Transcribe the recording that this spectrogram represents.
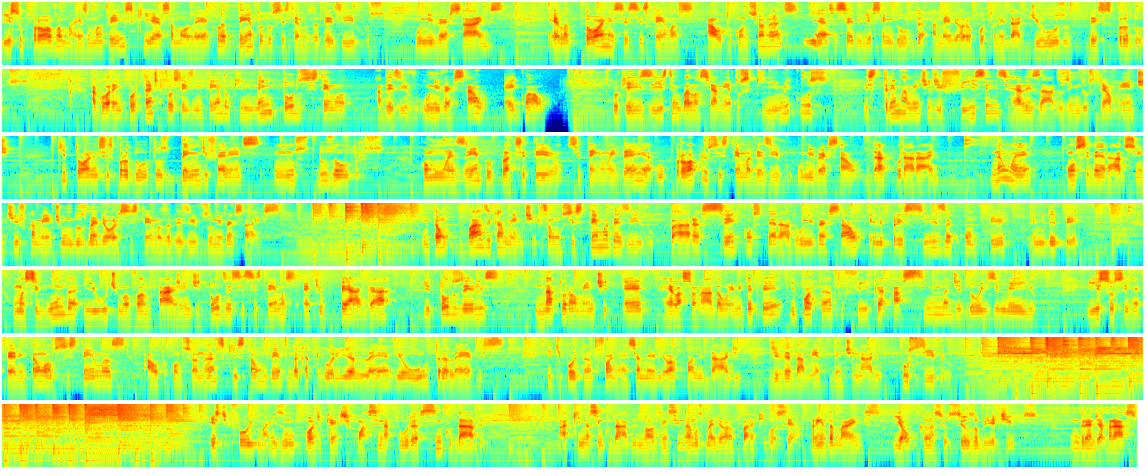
isso prova mais uma vez que essa molécula, dentro dos sistemas adesivos universais, ela torna esses sistemas autocondicionantes e essa seria, sem dúvida, a melhor oportunidade de uso desses produtos. Agora, é importante que vocês entendam que nem todo sistema adesivo universal é igual, porque existem balanceamentos químicos extremamente difíceis realizados industrialmente que tornam esses produtos bem diferentes uns dos outros. Como um exemplo, para que se tenham, se tenham uma ideia, o próprio sistema adesivo universal da Curarai não é considerado cientificamente um dos melhores sistemas adesivos universais. Então, basicamente, são um sistema adesivo para ser considerado universal, ele precisa conter MDP. Uma segunda e última vantagem de todos esses sistemas é que o pH de todos eles naturalmente é relacionado ao MDP e, portanto, fica acima de 2,5. Isso se refere então aos sistemas autocondicionantes que estão dentro da categoria leve ou ultra leves e que, portanto, fornece a melhor qualidade de vedamento dentinário possível. Este foi mais um podcast com a assinatura 5W. Aqui na 5W nós ensinamos melhor para que você aprenda mais e alcance os seus objetivos. Um grande abraço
